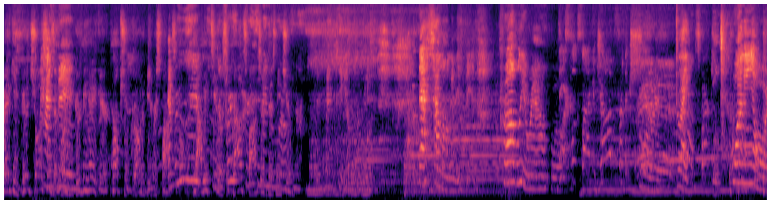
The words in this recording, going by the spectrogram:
Making good choices Has and been good behavior helps you grow to be responsible. Now meet The Tina, the first proud sponsor of Disney Junior. That's how long it has been. Probably around for, This looks like a job for the like 20 or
